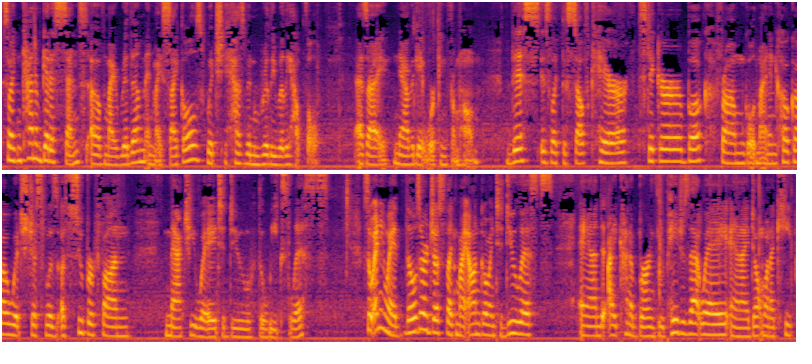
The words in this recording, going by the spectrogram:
so I can kind of get a sense of my rhythm and my cycles, which has been really, really helpful as I navigate working from home. This is like the self-care sticker book from Goldmine and Coco, which just was a super fun, matchy way to do the week's lists. So anyway, those are just like my ongoing to-do lists and I kind of burn through pages that way and I don't want to keep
